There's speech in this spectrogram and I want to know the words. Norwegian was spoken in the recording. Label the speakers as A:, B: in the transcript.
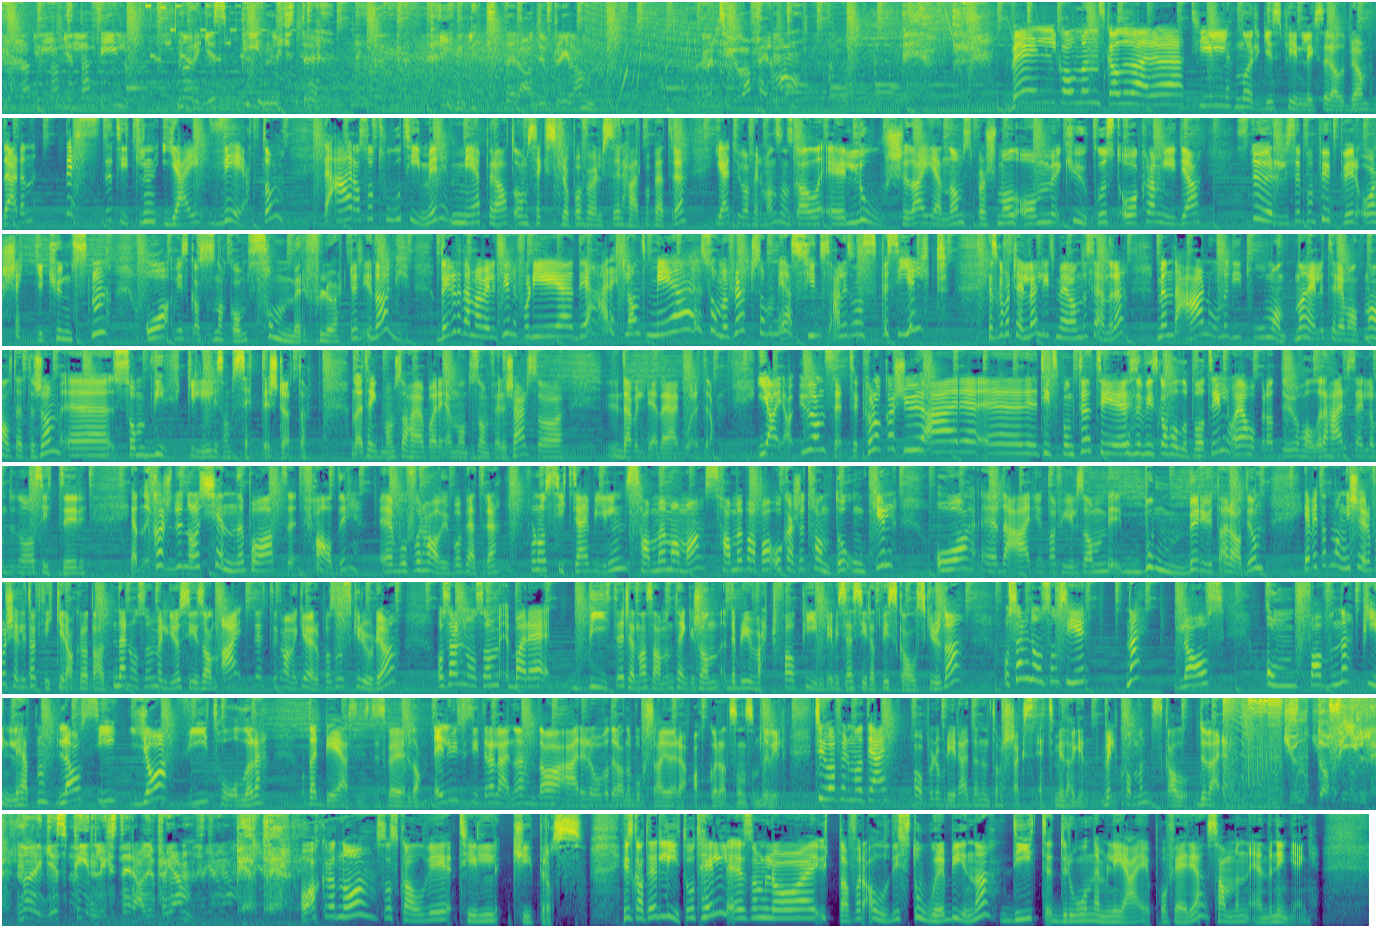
A: Juntafil. Norges pinligste pinligste radioprogram. Med Tuva Fellmann.
B: Velkommen skal du være til Norges pinligste radioprogram. Det er den beste tittelen jeg vet om. Det er altså to timer med prat om sex, kropp og følelser her på P3. Jeg Tuva Fellmann som skal eh, losje deg gjennom spørsmål om kukost og klamydia, størrelse på pupper og sjekkekunsten. Og vi skal også snakke om sommerflørter i dag. Det gleder jeg meg veldig til, fordi det er et eller annet med sommerflørt som jeg syns er litt sånn spesielt. Jeg skal fortelle deg litt mer om det senere, men det er noe med de to månedene, eller tre månedene, alt ettersom, eh, som virkelig liksom setter støtet. Når jeg tenker meg om, så har jeg bare en måned sommerferie sjøl, så det er vel det jeg går etter, da. Ja ja, uansett. Klokka sju er eh, tidspunktet til, som vi skal holde på til, og jeg håper at du holder det her, selv om du nå sitter ja, Kanskje du nå kjenner på at fader, eh, hvorfor har vi på P3? For nå sitter jeg i bilen sammen med mamma, sammen med pappa og kanskje tante og onkel, og eh, det er Juntafil som bomber ut av radioen. Jeg vet at mange kjører forskjellige taktikker akkurat da. Det er noen som velger å si sånn Nei, dette kan vi ikke gjøre på, så skrur de av. Og så er det noen som bare biter tenna sammen og tenker sånn Det blir i hvert fall pinlig hvis jeg sier at vi skal skru det av. Og så er det noen som sier nei, la oss omfavne pinligheten. La oss si ja, vi tåler det. Og det er det jeg syns du skal gjøre, da. Eller hvis du sitter aleine, da er det lov å dra ned buksa og gjøre akkurat sånn som du vil. Tuva Fellmann heter jeg. Håper du blir her denne torsdags ettermiddagen. Velkommen skal du være.
C: Juntafil.
A: Norges pinligste radioprogram.
C: P3.
B: Og akkurat nå så skal vi til Kypros. Vi skal til et lite hotell eh, som lå utafor alle de store byene. Dit dro nemlig jeg på ferie sammen med en venninnegjeng.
